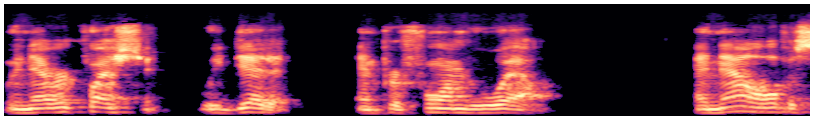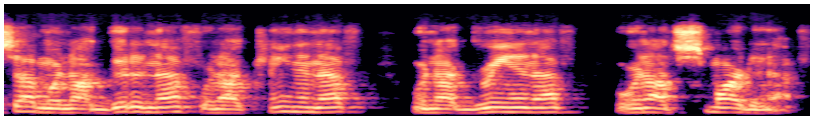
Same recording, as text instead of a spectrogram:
We never questioned. We did it and performed well. And now all of a sudden, we're not good enough, we're not clean enough, we're not green enough, we're not smart enough.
